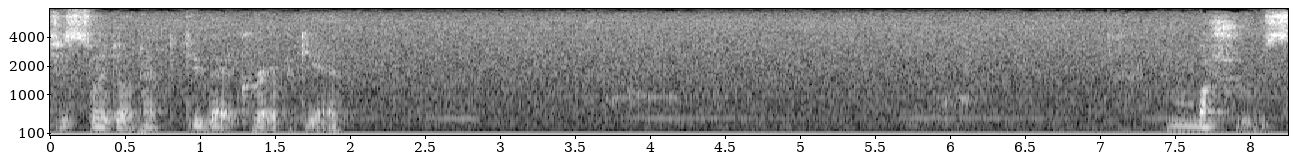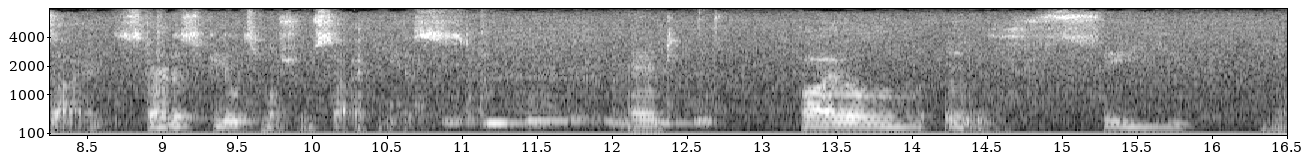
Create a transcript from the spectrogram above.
just so I don't have to do that crap again. Mushroom side. Stardust Fields Mushroom side, yes. And file of uh, save no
